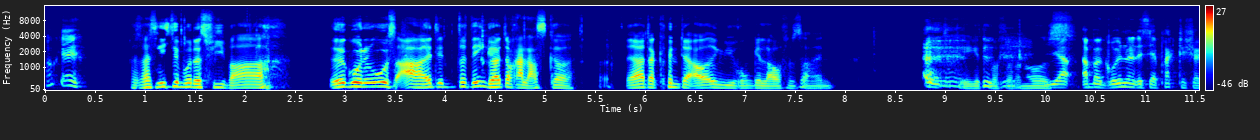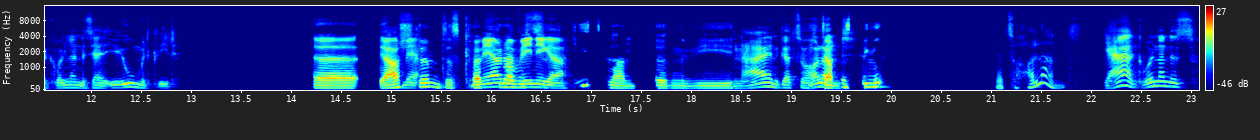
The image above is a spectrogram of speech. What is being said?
Okay. Was weiß ich denn, wo das Vieh war? Irgendwo in den USA halt, d zu denen gehört doch Alaska. Ja, da könnte er auch irgendwie rumgelaufen sein. Ich gehe jetzt mal von aus. Ja, aber Grönland ist ja praktischer. Grönland ist ja EU-Mitglied. Äh, ja, Mehr stimmt, das gehört, mehr oder ich, zu weniger. Island irgendwie. Nein, gehört zu Ich Holland. das Ding gehört zu Holland? Ja, Grönland ist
